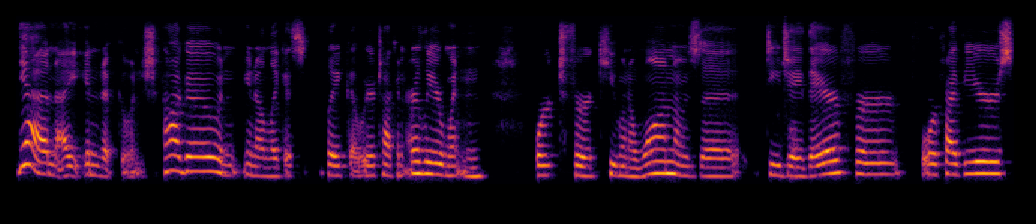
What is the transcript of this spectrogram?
Yeah and i ended up going to chicago and you know like i like uh, we were talking earlier went and worked for q101 i was a dj there for four or five years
